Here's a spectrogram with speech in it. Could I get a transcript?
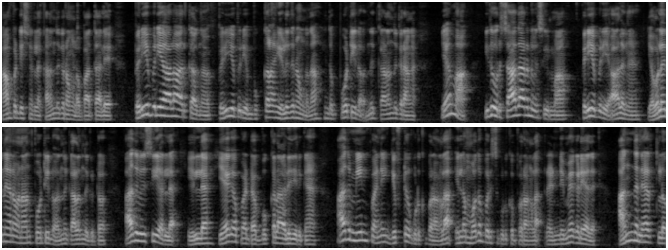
காம்படிஷனில் கலந்துக்கிறவங்கள பார்த்தாலே பெரிய பெரிய ஆளாக இருக்காங்க. பெரிய பெரிய புக்கெல்லாம் எழுதுனவங்க தான் இந்த போட்டியில் வந்து கலந்துக்கிறாங்க. ஏம்மா இது ஒரு சாதாரண விஷயமா? பெரிய பெரிய ஆளுங்க. எவ்வளோ நேரம் வேணாலும் போட்டியில் வந்து கலந்துக்கிட்டோம். அது விஷயம் இல்லை. இல்லை ஏகப்பட்ட புக்கெல்லாம் எழுதியிருக்கேன். அது மீன் பண்ணி கிஃப்ட்டு கொடுக்க போகிறாங்களா இல்லை முத பரிசு கொடுக்க போகிறாங்களா ரெண்டுமே கிடையாது. அந்த நேரத்தில்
